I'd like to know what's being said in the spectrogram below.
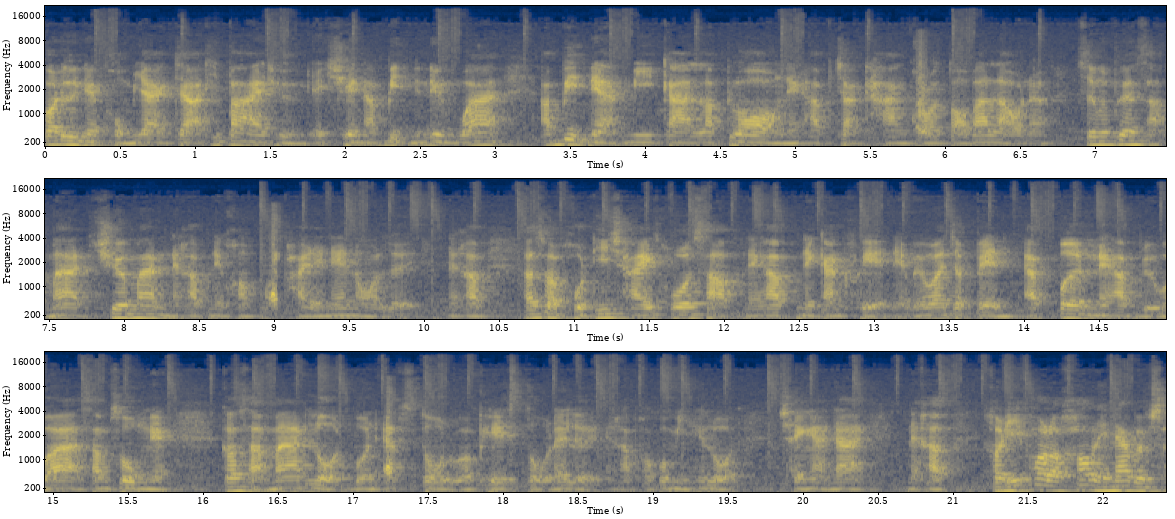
ก่อนอื่นเนี่ยผมอยากจะอธิบายถึง Exchange Upbit นิดนึงว่า Upbit เนี่ยมีการรับรองนะครับจากทางกรตบ้านเรานะซึ่งเพื่อนๆสามารถเชื่อมั่นนะครับในความปลอดภัยได้แน่นอนเลยนะครับแล้วสำหรับคนที่ใช้โทรศัพท์นะครับในการเทรดเนี่ยไม่ว่าจะเป็น Apple นะครับหรือว่า Samsung เนี่ยก็สามารถโหลดบน App Store หรือว่า Play Store ได้เลยนะครับเขาก็มีให้โหลดใช้งานได้นะครับ คราวนี้พอเราเข้าในหน้าเว็บไซ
